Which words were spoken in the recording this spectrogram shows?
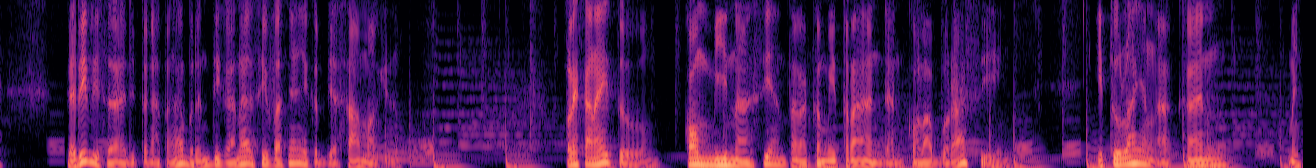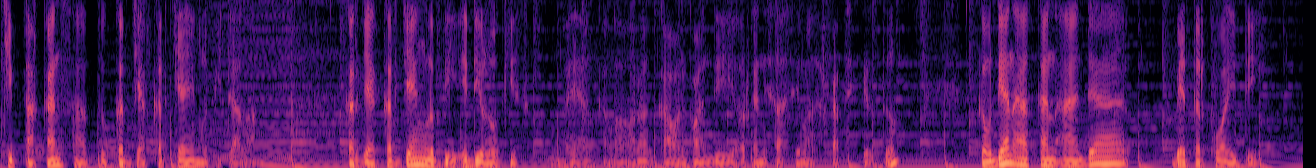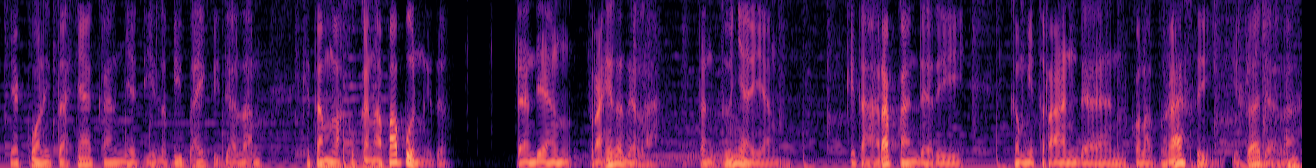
Jadi bisa di tengah-tengah berhenti karena sifatnya hanya kerjasama gitu. Oleh karena itu, kombinasi antara kemitraan dan kolaborasi itulah yang akan menciptakan satu kerja-kerja yang lebih dalam. Kerja-kerja yang lebih ideologis. Ya, kalau orang kawan-kawan di organisasi masyarakat sipil itu. Kemudian akan ada better quality. Ya kualitasnya akan menjadi lebih baik di dalam kita melakukan apa pun gitu. Dan yang terakhir adalah tentunya yang kita harapkan dari kemitraan dan kolaborasi itu adalah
